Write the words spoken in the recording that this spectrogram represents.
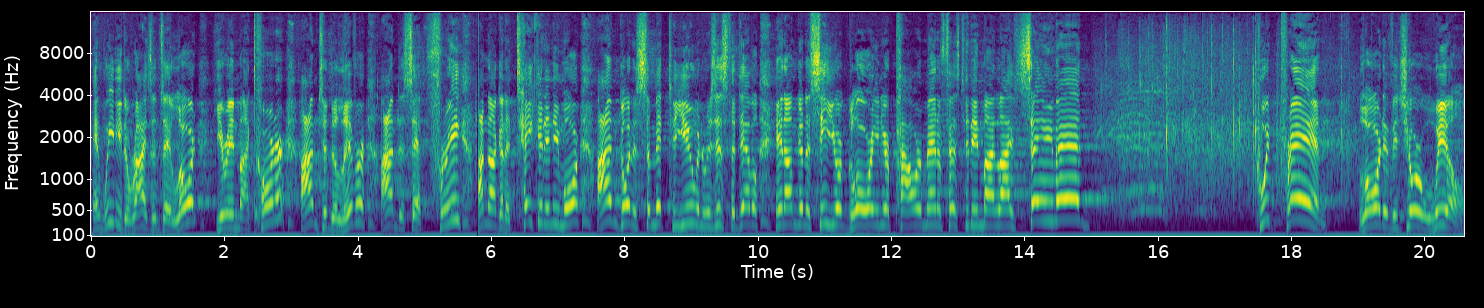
And we need to rise and say, Lord, you're in my corner. I'm to deliver. I'm to set free. I'm not going to take it anymore. I'm going to submit to you and resist the devil. And I'm going to see your glory and your power manifested in my life. Say amen. Quit praying, Lord, if it's your will.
